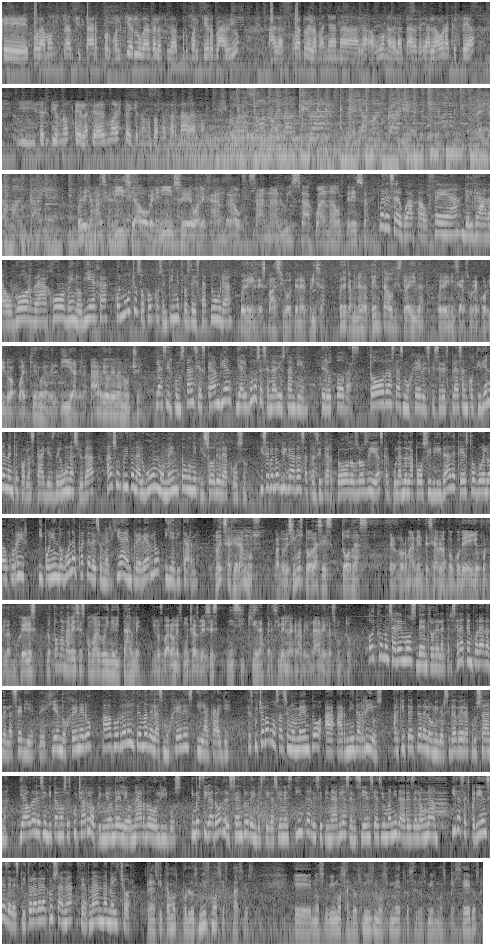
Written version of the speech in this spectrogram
Que podamos transitar por cualquier lugar de la ciudad, por cualquier barrio, a las 4 de la mañana, a la 1 de la tarde, a la hora que sea, y sentirnos que la ciudad es nuestra y que no nos va a pasar nada, ¿no? Mi corazón no es alquilar, me llaman Puede llamarse Alicia o Berenice o Alejandra o Susana, Luisa, Juana o Teresa. Puede ser guapa o fea, delgada o gorda, joven o vieja, con muchos o pocos centímetros de estatura. Puede ir despacio o tener prisa. Puede caminar atenta o distraída. Puede iniciar su recorrido a cualquier hora del día, de la tarde o de la noche. Las circunstancias cambian y algunos escenarios también, pero todas, todas las mujeres que se desplazan cotidianamente por las calles de una ciudad han sufrido en algún momento un episodio de acoso y se ven obligadas a transitar todos los días calculando la posibilidad de que esto vuelva a ocurrir y poniendo buena parte de su energía en preverlo y evitarlo. No exageramos. Cuando decimos todas es todas. Pero normalmente se habla poco de ello porque las mujeres lo toman a veces como algo inevitable y los varones muchas veces ni siquiera perciben la gravedad del asunto. Hoy comenzaremos, dentro de la tercera temporada de la serie Tejiendo Género, a abordar el tema de las mujeres y la calle. Escuchábamos hace un momento a Armida Ríos, arquitecta de la Universidad Veracruzana, y ahora les invitamos a escuchar la opinión de Leonardo Olivos, investigador del Centro de Investigaciones Interdisciplinarias en Ciencias y Humanidades de la UNAM, y las experiencias de la escritora veracruzana Fernanda Melchor. Transitamos por los mismos espacios, eh, nos subimos a los mismos metros, a los mismos peceros,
